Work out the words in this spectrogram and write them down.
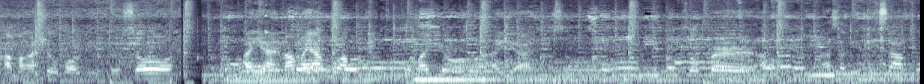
ah, mga show call dito. So, ayan. Mamaya po update ko po kayo. Ayan. So, super, ah, nasa litis ako.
